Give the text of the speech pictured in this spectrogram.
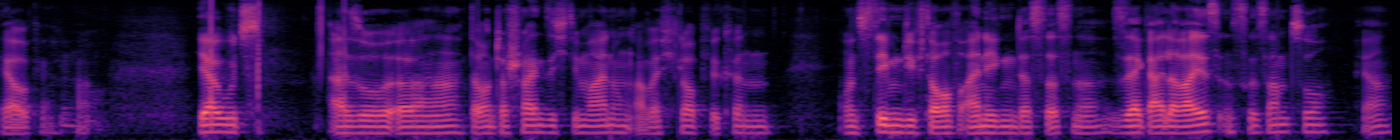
Ja, okay. Genau. Ja. ja, gut. Also äh, da unterscheiden sich die Meinungen, aber ich glaube, wir können uns definitiv darauf einigen, dass das eine sehr geile Reihe ist insgesamt so. Ja,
